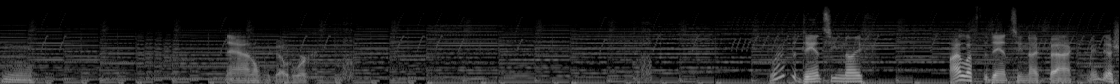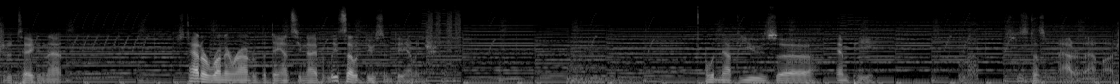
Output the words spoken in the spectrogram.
Hmm. Nah, I don't think that would work. Do I have the dancing knife? I left the dancing knife back. Maybe I should have taken that. Just had her running around with the dancing knife. At least that would do some damage. I wouldn't have to use uh, MP. This just doesn't matter that much.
